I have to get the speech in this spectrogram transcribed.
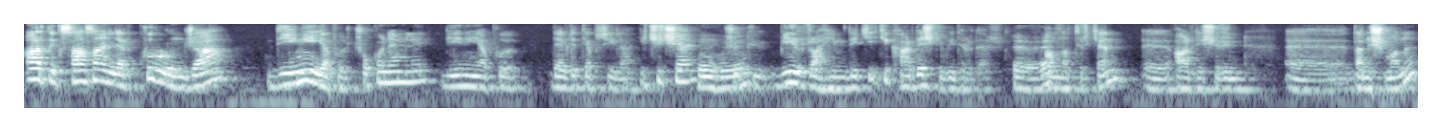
artık Sasaniler kurulunca dini yapı çok önemli. Dini yapı devlet yapısıyla iç içe. Hı hı. Çünkü bir rahimdeki iki kardeş gibidir der. Evet. Anlatırken e, Ardişir'in e, danışmanı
